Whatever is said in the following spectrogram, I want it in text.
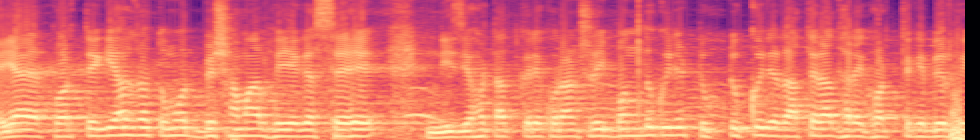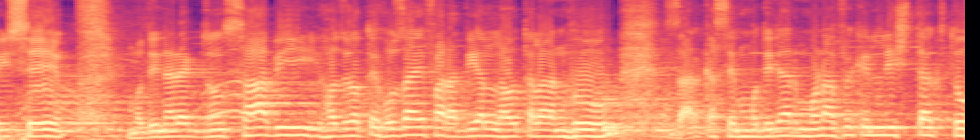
এই আয়াত পড়তে গিয়ে হজরত ওমর বেসামাল হয়ে গেছে। নিজে হঠাৎ করে কোরআন শরীফ বন্ধ করে টুকটুক করে রাতের আধারে ঘর থেকে বের হইছে। মদিনার একজন সাবি হজরতে হোজাইফা রাদি আল্লাহ আনহু, যার কাছে মদিনার মুনাফিকের লিস্ট থাকতো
